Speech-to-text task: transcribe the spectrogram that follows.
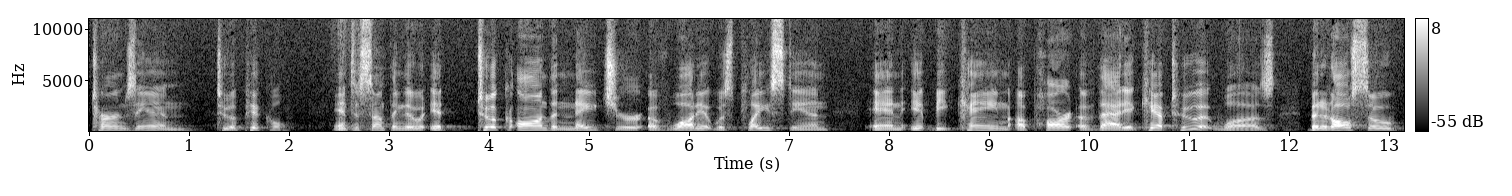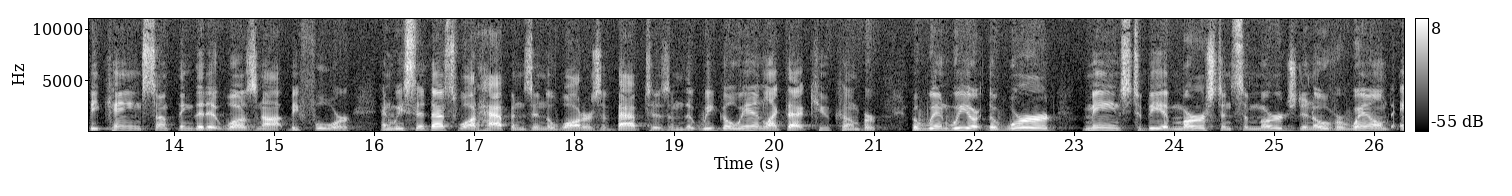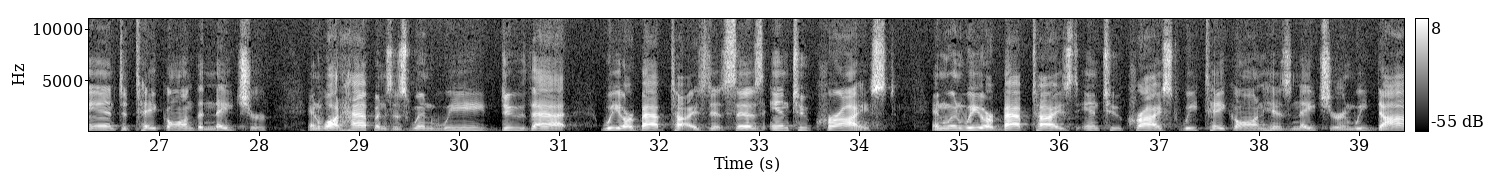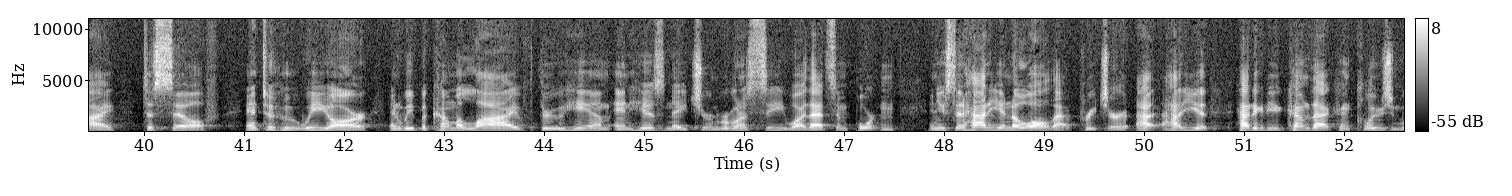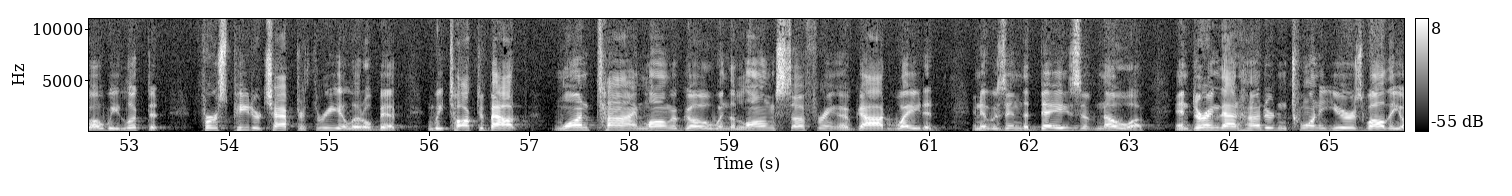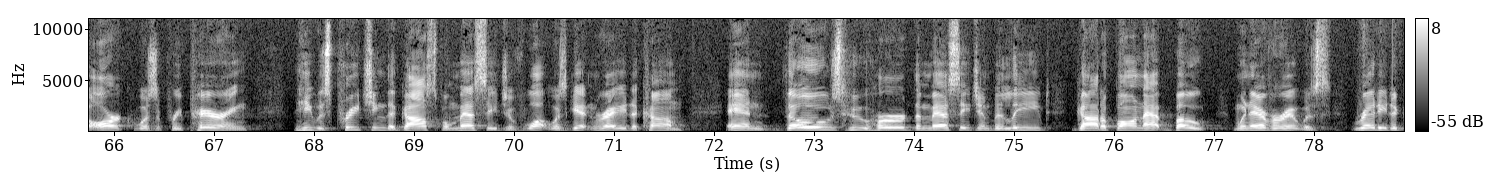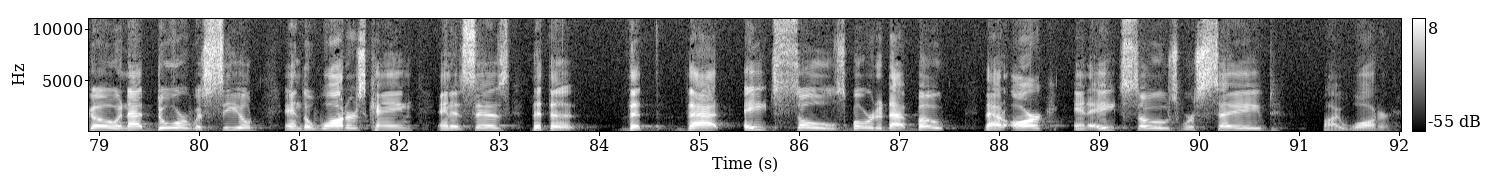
turns into a pickle, into something that it took on the nature of what it was placed in, and it became a part of that. It kept who it was, but it also became something that it was not before. And we said that's what happens in the waters of baptism, that we go in like that cucumber but when we are, the word means to be immersed and submerged and overwhelmed and to take on the nature. And what happens is when we do that, we are baptized, it says, into Christ. And when we are baptized into Christ, we take on his nature and we die to self and to who we are, and we become alive through him and his nature. And we're going to see why that's important. And you said, How do you know all that, preacher? How, how do you how did you come to that conclusion? Well, we looked at 1 Peter chapter 3 a little bit, and we talked about one time long ago when the long suffering of God waited, and it was in the days of Noah. And during that 120 years while the ark was preparing, he was preaching the gospel message of what was getting ready to come. And those who heard the message and believed got upon that boat whenever it was ready to go, and that door was sealed, and the waters came, and it says that the that that eight souls boarded that boat, that ark, and eight souls were saved by water.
